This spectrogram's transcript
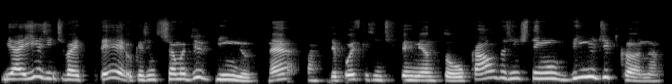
E aí a gente vai ter o que a gente chama de vinho, né? Depois que a gente fermentou o caldo, a gente tem um vinho de cana.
